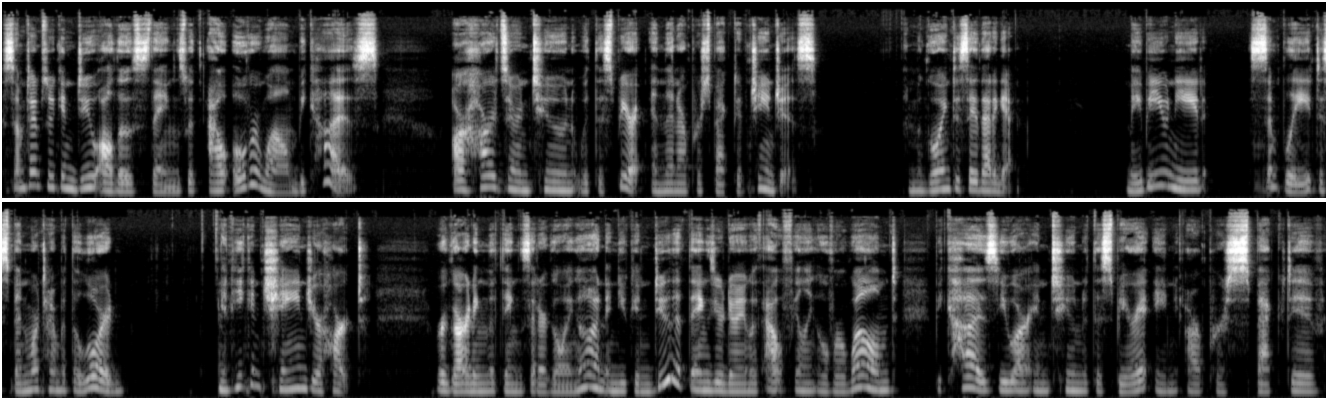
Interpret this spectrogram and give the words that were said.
sometimes we can do all those things without overwhelm because our hearts are in tune with the Spirit, and then our perspective changes. I'm going to say that again. Maybe you need simply to spend more time with the Lord, and He can change your heart regarding the things that are going on, and you can do the things you're doing without feeling overwhelmed because you are in tune with the Spirit and our perspective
